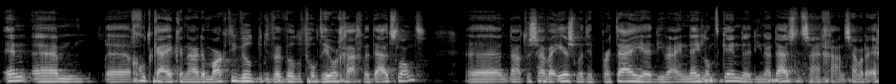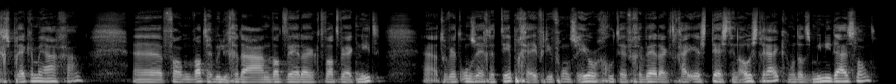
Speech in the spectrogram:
En ehm, eh, goed kijken naar de markt. Die wilde, wij bijvoorbeeld heel erg graag naar Duitsland. Eh, nou, toen zijn wij eerst met de partijen die wij in Nederland kenden, die naar Duitsland zijn gegaan, zijn we er echt gesprekken mee aangegaan. Eh, van wat hebben jullie gedaan, wat werkt, wat werkt niet. Uh, toen werd ons echt een tip gegeven die voor ons heel erg goed heeft gewerkt. Ga eerst testen in Oostenrijk, want dat is mini-Duitsland.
